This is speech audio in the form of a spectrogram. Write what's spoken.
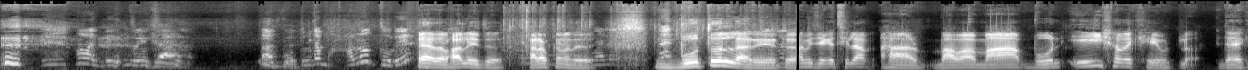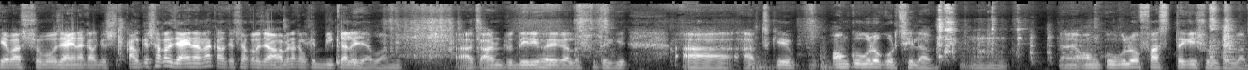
হ্যাঁ ভালোই তো। খারাপ কেন দেবে মানে বোতল না রে এটা। আমি জেগেছিলাম আর বাবা মা বোন এই সবে খেয়ে উঠল। যাই হোক এবার শোবো যাই না কালকে কালকে সকালে যাই না না কালকে সকালে যাওয়া হবে না কালকে বিকালে যাব আমি। কারণ একটু দেরি হয়ে গেল শুতে গিয়ে। আজকে অঙ্কগুলো করছিলাম। অঙ্কগুলো ফার্স্ট থেকেই শুরু করলাম।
